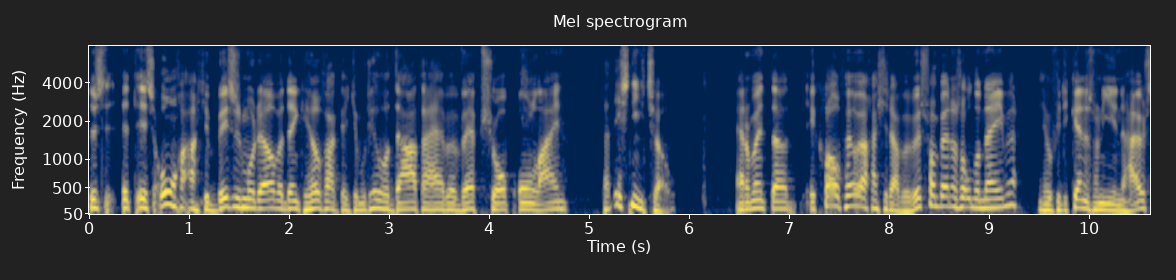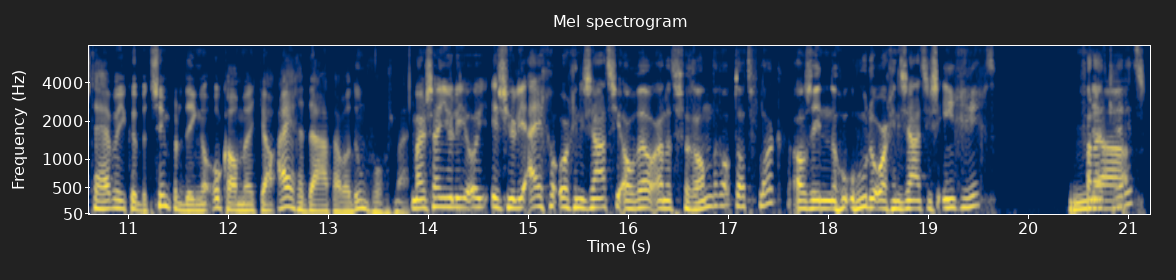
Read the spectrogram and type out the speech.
Dus het is ongeacht je businessmodel. We denken heel vaak dat je moet heel veel data hebben. Webshop, online. Dat is niet zo. En op het moment dat, ik geloof heel erg als je daar bewust van bent als ondernemer. Je hoeft je die kennis nog niet in huis te hebben. Je kunt met simpele dingen ook al met jouw eigen data wat doen volgens mij. Maar zijn jullie, is jullie eigen organisatie al wel aan het veranderen op dat vlak? Als in ho- hoe de organisatie is ingericht vanuit Nou, credits?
